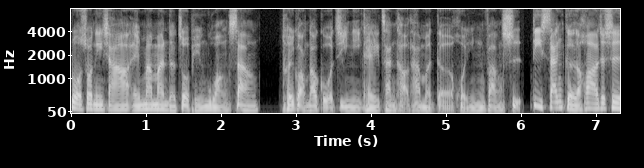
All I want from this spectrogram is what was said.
如果说你想要哎慢慢的作品往上推广到国际，你可以参考他们的混音方式。第三个的话就是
